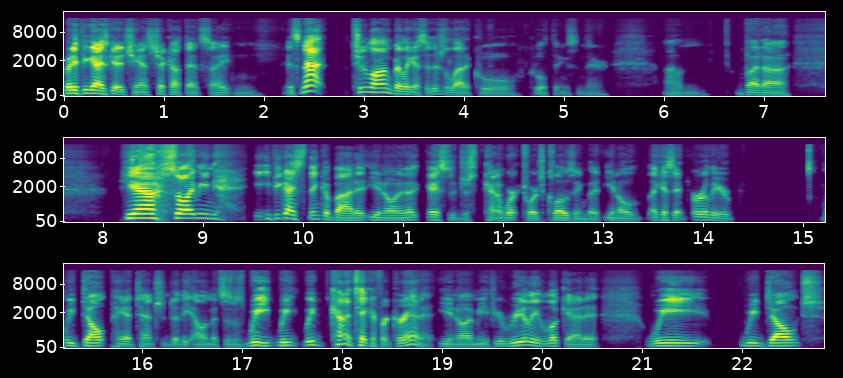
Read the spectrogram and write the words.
but if you guys get a chance, check out that site, and it's not too long, but like I said, there's a lot of cool cool things in there. Um, but uh, yeah, so I mean, if you guys think about it, you know, and I guess to just kind of work towards closing, but you know, like I said earlier, we don't pay attention to the elements we we we kind of take it for granted you know i mean if you really look at it we we don't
